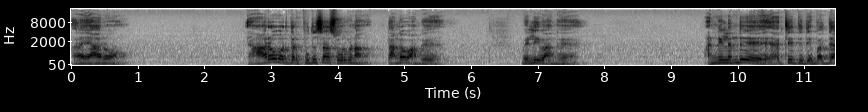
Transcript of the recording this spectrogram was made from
அதான் யாரும் யாரோ ஒருத்தர் புதுசாக சொருகுனாங்க. தங்கம் வாங்கு வெள்ளி வாங்கு. அன்னிலேருந்து அச்சயத்தித்தை பார்த்தா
